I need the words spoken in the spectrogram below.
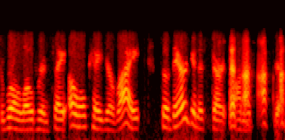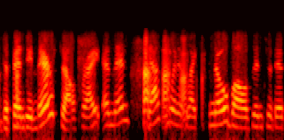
roll over and say, "Oh, okay, you're right." So they're going to start on the, defending their self, right? And then that's when it like snowballs into this,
